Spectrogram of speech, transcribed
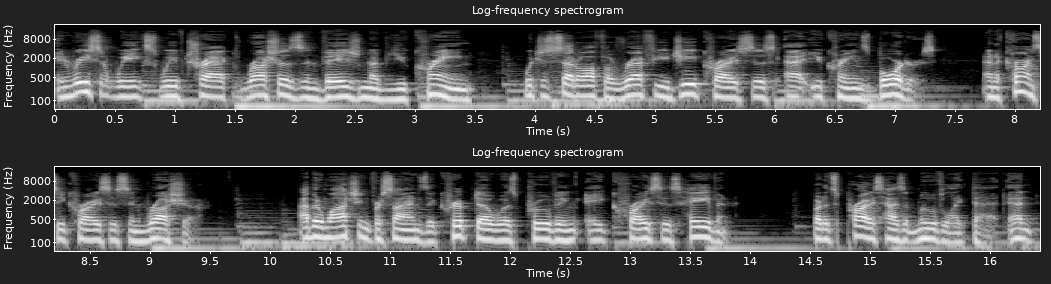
In recent weeks, we've tracked Russia's invasion of Ukraine, which has set off a refugee crisis at Ukraine's borders and a currency crisis in Russia. I've been watching for signs that crypto was proving a crisis haven, but its price hasn't moved like that, and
